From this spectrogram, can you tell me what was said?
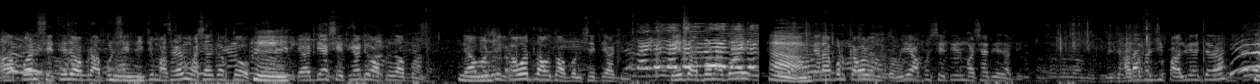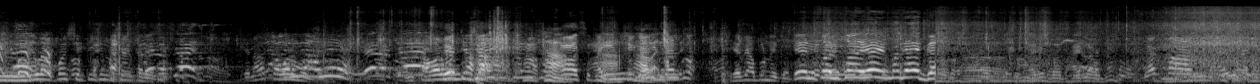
आपण शेतीचा वापर आपण शेतीची मशागत मशागत करतो. त्यासाठी या शेतीसाठी वापरतो आपण. त्यावरती गवत लावतो आपण शेतीसाठी. तेच आपण आता हा. त्याला आपण कवळ बोलतो म्हणजे आपण शेती मशागतीसाठी म्हणजे झाडाचा जी पालवी आहे त्याला आपण शेतीची मशागत करायची. त्याला कवळ बोलतो कवळ म्हणजे हा, हा, हा,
